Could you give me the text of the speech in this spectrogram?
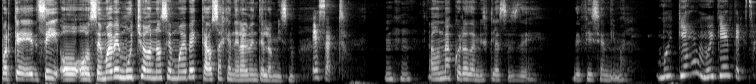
porque sí, o, se mueve mucho o no se mueve, causa generalmente lo mismo. Exacto. Aún me acuerdo de mis clases de, de fisio animal. Muy bien, muy bien, Teresa.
